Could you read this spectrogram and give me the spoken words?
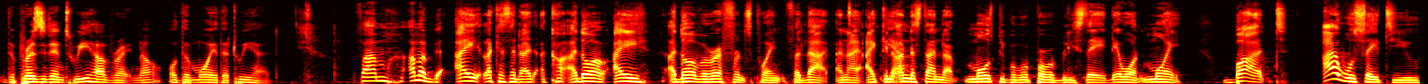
the president we have right now or the Moi that we had? Fam, I'm a bit. I like I said, I, I can't. I don't. Have, I I don't have a reference point for that, and I I can Yeah. understand that most people will probably say they want Moi, but I will say to you,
